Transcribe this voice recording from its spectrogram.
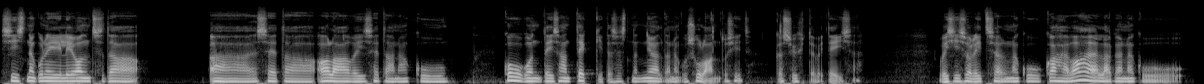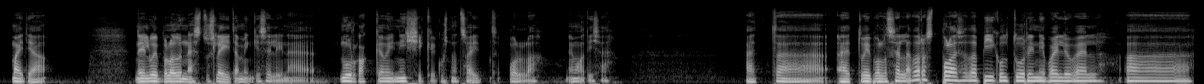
siis nagu neil ei olnud seda äh,, seda ala või seda nagu kogukond ei saanud tekkida, sest nad nii-öelda nagu sulandusid, kas ühte või teise. või siis olid seal nagu kahe vahel, aga nagu ma ei tea, neil võib-olla õnnestus leida mingi selline nurgake või nišike, kus nad said olla nemad ise et, äh, et võib-olla sellepärast pole seda bikultuuri nii palju veel äh,,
